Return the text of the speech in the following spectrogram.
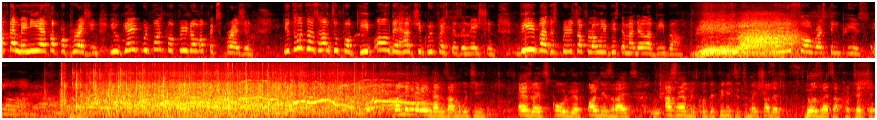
after many years of oppression, you gave force for freedom of expression. You taught us how to forgive all the hardship we faced as a nation. Viva the spirits of long live Mr. Mandela, viva! Viva! May his soul rest in peace. Amen. kubalulekile ke ingane zami ukuthi as we're at school we have all these rights we also have responsibilities to make sure that those rights are protected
